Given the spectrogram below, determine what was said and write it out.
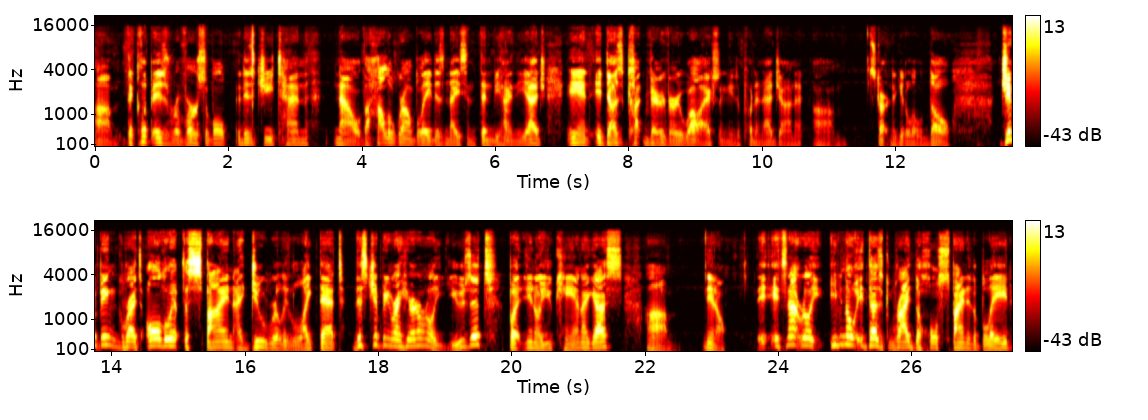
Um, the clip is reversible. It is G10. Now, the hollow ground blade is nice and thin behind the edge, and it does cut very, very well. I actually need to put an edge on it. Um, starting to get a little dull. Jimping rides all the way up the spine. I do really like that. This jimping right here, I don't really use it, but you know, you can, I guess. Um, you know, it, it's not really, even though it does ride the whole spine of the blade,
